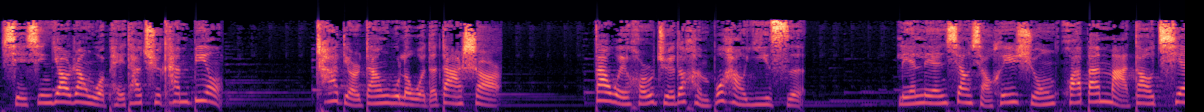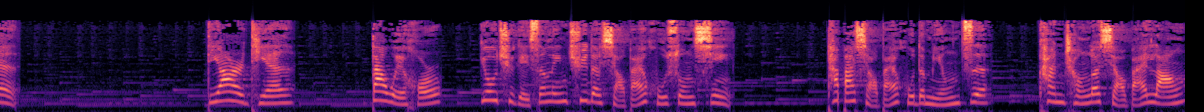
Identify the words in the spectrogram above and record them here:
写信要让我陪她去看病，差点耽误了我的大事儿。”大尾猴觉得很不好意思，连连向小黑熊、花斑马道歉。第二天，大尾猴。又去给森林区的小白狐送信，他把小白狐的名字看成了小白狼，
